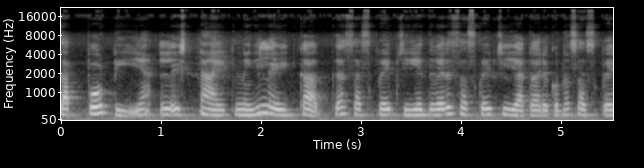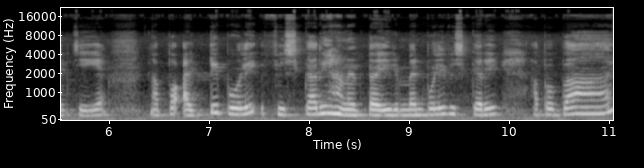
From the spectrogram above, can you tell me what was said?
സപ്പോർട്ട് ചെയ്യുക. ഇഷ്ടമായിട്ടുണ്ടെങ്കിൽ ലൈക്ക് ആക്കുക. സബ്സ്ക്രൈബ് ചെയ്യുക. ഇതുവരെ സബ്സ്ക്രൈബ് ചെയ്യാത്തവരൊക്കെ ഒന്ന് സബ്സ്ക്രൈബ് ചെയ്യുക. അപ്പോൾ അടിപൊളി ഫിഷ് കറിയാണ് കേട്ടോ ഇരുമ്പൻ പുളി ഫിഷ് കറി അപ്പോൾ ബായ്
